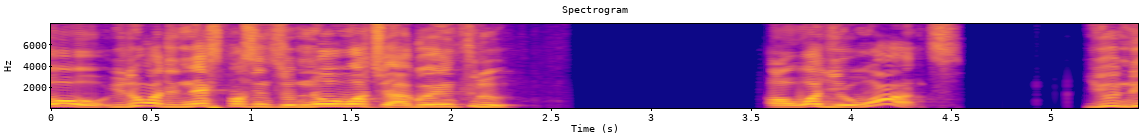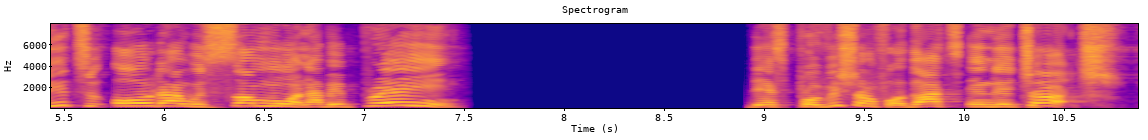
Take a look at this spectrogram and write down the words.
Oh, you don't want the next person to know what you are going through or what you want. You need to hold on with someone and be praying. There's provision for that in the church.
